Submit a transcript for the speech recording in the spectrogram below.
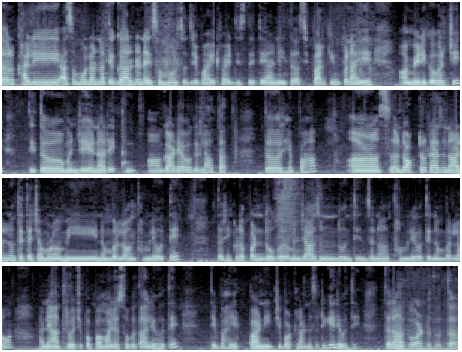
तर खाली असं मुलांना ते गार्डन आहे समोरचं जे व्हाईट व्हाईट दिसते ते. आणि इथं अशी पार्किंग पण आहे मेडिकवरची तिथं म्हणजे येणारे गाड्या वगैरे लावतात. तर हे पहा. अं, स डॉक्टर काय अजून आले नव्हते त्याच्यामुळं मी नंबर लावून थांबले होते. तर इकडं पण दोघं म्हणजे अजून दोन तीन जण थांबले होते नंबर लावून. आणि अथर्वचे पप्पा माझ्यासोबत आले होते. ते बाहेर पाणीची बॉटल आणण्यासाठी गेले होते. तर आता वाटत होतं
